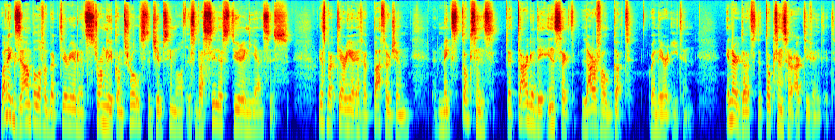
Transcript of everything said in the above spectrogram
One example of a bacteria that strongly controls the gypsy moth is Bacillus thuringiensis. This bacteria is a pathogen that makes toxins that target the insect larval gut when they are eaten. In their gut, the toxins are activated.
